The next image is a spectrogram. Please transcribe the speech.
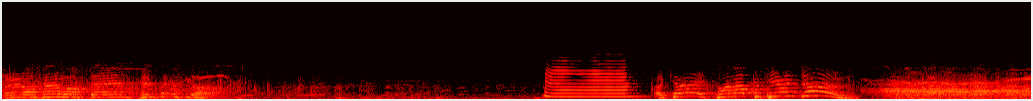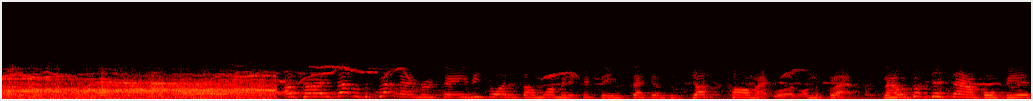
Very nice handlebar stand. 10 seconds to go. Okay, time up for Kieran Jones. Okay, that was the flatland routine. Each rider's done 1 minute 15 seconds of just tarmac work on the flat. Now, we've got Jess Downforth here.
